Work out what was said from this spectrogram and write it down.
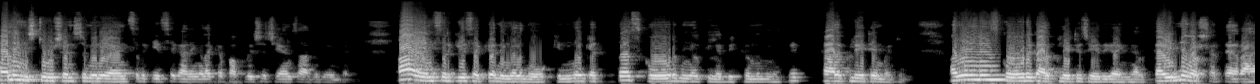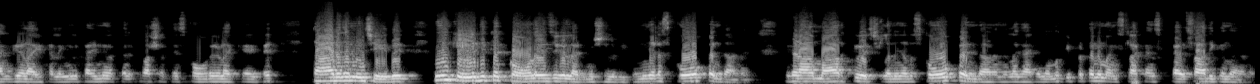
പല ഇൻസ്റ്റിറ്റ്യൂഷൻസും ഇനി ആൻസർ കീസ് കാര്യങ്ങളൊക്കെ പബ്ലിഷ് ചെയ്യാൻ സാധ്യതയുണ്ട്. ആ ആൻസർ കീസ് ഒക്കെ നിങ്ങൾ നോക്കി നിങ്ങൾക്ക് എത്ര സ്കോർ നിങ്ങൾക്ക് ലഭിക്കുമെന്ന് നിങ്ങൾക്ക് കാൽക്കുലേറ്റ് ചെയ്യാൻ പറ്റും. അങ്ങനെ സ്കോർ കാൽക്കുലേറ്റ് ചെയ്ത് കഴിഞ്ഞാൽ കഴിഞ്ഞ വർഷത്തെ റാങ്കുകളായിട്ട് അല്ലെങ്കിൽ കഴിഞ്ഞ വർഷത്തെ സ്കോറുകളൊക്കെ ആയിട്ട് താരതമ്യം ചെയ്ത് നിങ്ങൾക്ക് ഏതൊക്കെ കോളേജുകളിൽ അഡ്മിഷൻ ലഭിക്കും നിങ്ങളുടെ സ്കോപ്പ് എന്താണ് നിങ്ങളുടെ ആ മാർക്ക് വെച്ചിട്ടുള്ള നിങ്ങളുടെ സ്കോപ്പ് എന്താണെന്നുള്ള കാര്യം നമുക്ക് ഇപ്പൊ തന്നെ മനസ്സിലാക്കാൻ സാധിക്കുന്നതാണ്.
